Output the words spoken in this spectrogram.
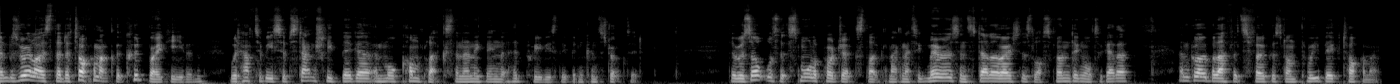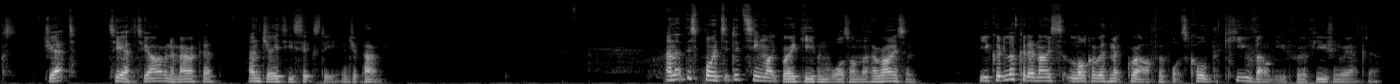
it was realised that a tokamak that could break even would have to be substantially bigger and more complex than anything that had previously been constructed. The result was that smaller projects like magnetic mirrors and stellarators lost funding altogether, and global efforts focused on three big tokamaks JET, TFTR in America, and JT60 in Japan. And at this point, it did seem like break even was on the horizon. You could look at a nice logarithmic graph of what's called the Q value for a fusion reactor.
